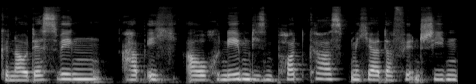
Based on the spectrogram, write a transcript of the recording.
Genau deswegen habe ich auch neben diesem Podcast mich ja dafür entschieden,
